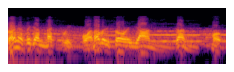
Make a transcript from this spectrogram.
Join us again next week for another story on Gunsmoke.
